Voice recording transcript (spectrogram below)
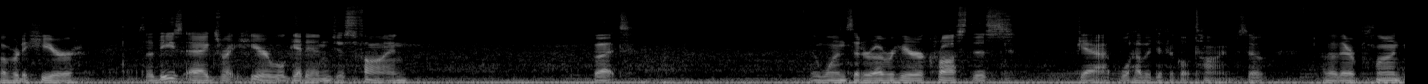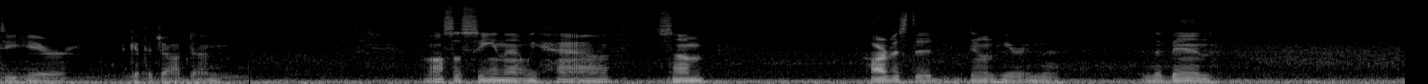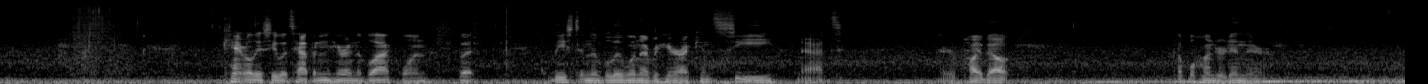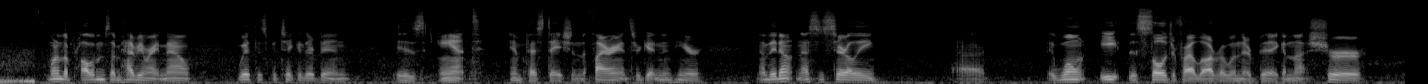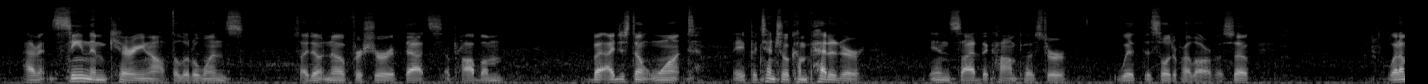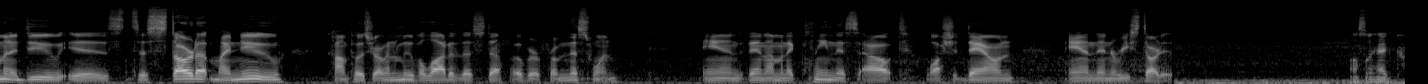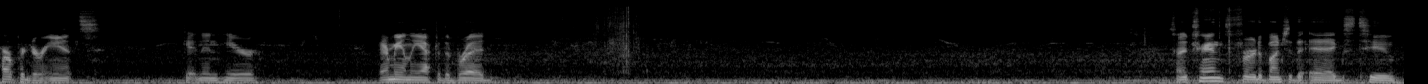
over to here. So these eggs right here will get in just fine. But the ones that are over here across this gap will have a difficult time. So, although there are plenty here to get the job done. I'm also seeing that we have some harvested down here in the in the bin. Can't really see what's happening here in the black one, but at least in the blue one over here I can see that there are probably about couple hundred in there. One of the problems I'm having right now with this particular bin is ant infestation. The fire ants are getting in here. Now they don't necessarily, uh, they won't eat the soldier fly larvae when they're big. I'm not sure. I haven't seen them carrying off the little ones. So I don't know for sure if that's a problem. But I just don't want a potential competitor inside the composter with the soldier fly larvae. So what I'm going to do is to start up my new composter, I'm going to move a lot of the stuff over from this one. And then I'm going to clean this out, wash it down, and then restart it. Also had carpenter ants getting in here. They're mainly after the bread. So I transferred a bunch of the eggs to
